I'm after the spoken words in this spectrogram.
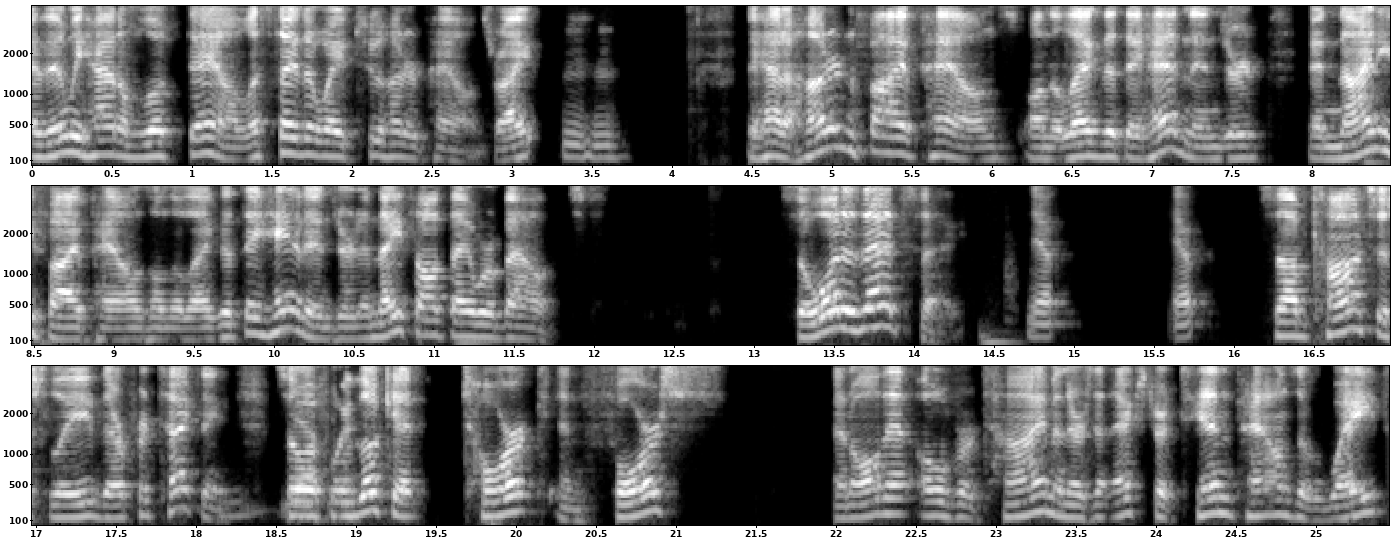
and then we had them look down let's say they weighed 200 pounds right mm-hmm they had 105 pounds on the leg that they hadn't injured and 95 pounds on the leg that they had injured, and they thought they were balanced. So, what does that say? Yep. Yep. Subconsciously, they're protecting. So, yep. if we look at torque and force and all that over time, and there's an extra 10 pounds of weight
